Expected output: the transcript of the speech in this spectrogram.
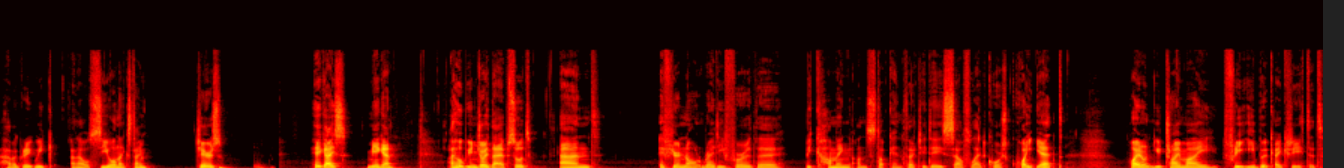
have a great week and I will see you all next time. Cheers. Hey guys, me again. I hope you enjoyed that episode. And if you're not ready for the Becoming Unstuck in 30 Days self led course quite yet, why don't you try my free ebook I created?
